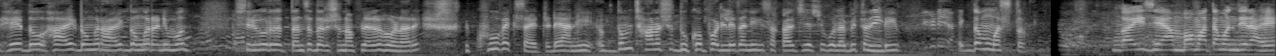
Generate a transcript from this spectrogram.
हे दो हा एक डोंगर हा एक डोंगर आणि मग श्री गुरुदत्तांचं दर्शन आपल्याला होणार आहे. खूप एक्सायटेड आहे आणि एकदम छान असे धुकं पडलेत आणि सकाळची अशी गुलाबी थंडी एकदम मस्त. गाईज हे अंबा माता मंदिर आहे.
